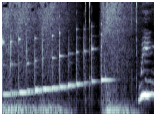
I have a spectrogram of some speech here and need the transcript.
喂！喂！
